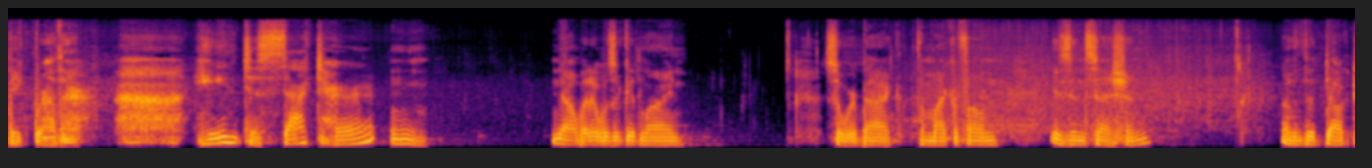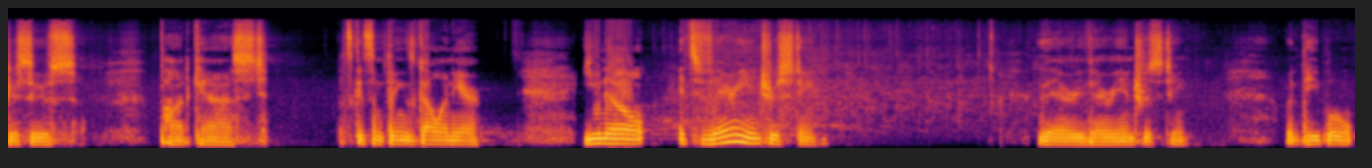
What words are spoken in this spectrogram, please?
big brother. He just sacked her. Mm. No, but it was a good line. So we're back. The microphone is in session of the Dr. Zeus podcast. Let's get some things going here. You know, it's very interesting. Very, very interesting when people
